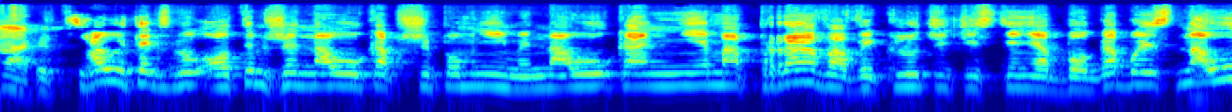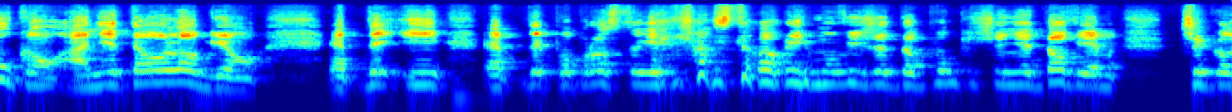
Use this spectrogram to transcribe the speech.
Tak, Cały tekst był o tym, że nauka, przypomnijmy, nauka nie ma prawa wykluczyć istnienia Boga, bo jest nauką, a nie teologią. E, I e, po prostu jedna z teorii mówi, że dopóki się nie dowiem, czy go,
